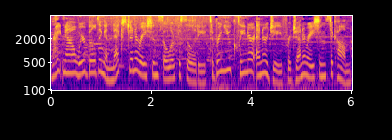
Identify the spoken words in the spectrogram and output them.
Right now, we're building a next generation solar facility to bring you cleaner energy for generations to come.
